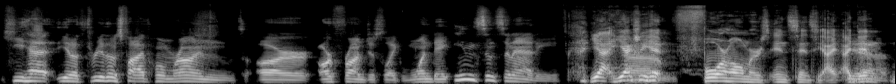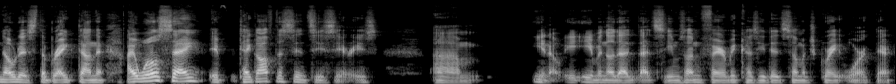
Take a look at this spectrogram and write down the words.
he had, you know, three of those five home runs are are from just like one day in Cincinnati. Yeah, he actually um, hit four homers in Cincy. I, I yeah. didn't notice the breakdown there. I will say, if take off the Cincy series, um, you know, even though that, that seems unfair because he did so much great work there.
